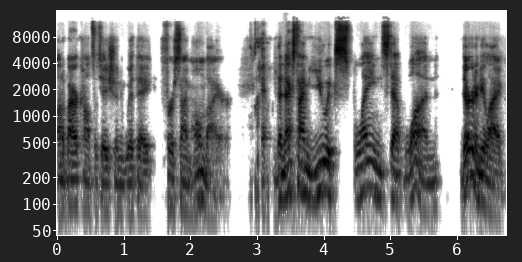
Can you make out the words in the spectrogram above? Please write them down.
on a buyer consultation with a first time home buyer, the next time you explain step one, they're going to be like,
